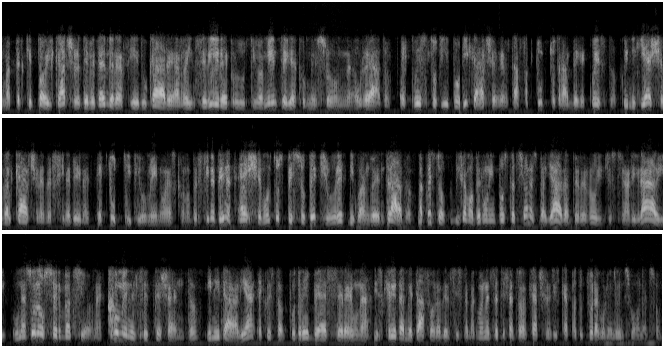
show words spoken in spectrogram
ma perché poi il carcere deve tendere a rieducare, a reinserire produttivamente chi ha commesso un, un reato. E questo tipo di carcere in realtà fa tutto tranne che questo. Quindi chi esce dal carcere per fine pena, e tutti più o meno escono per fine pena, esce molto spesso peggiore di quando è entrato. Ma questo diciamo per un un'impostazione sbagliata per errori gestionali gravi. Una sola osservazione, come nel Settecento in Italia, e questa potrebbe essere una discreta metafora del sistema, come nel Settecento dal carcere si scappa tuttora con le lenzuola, insomma.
